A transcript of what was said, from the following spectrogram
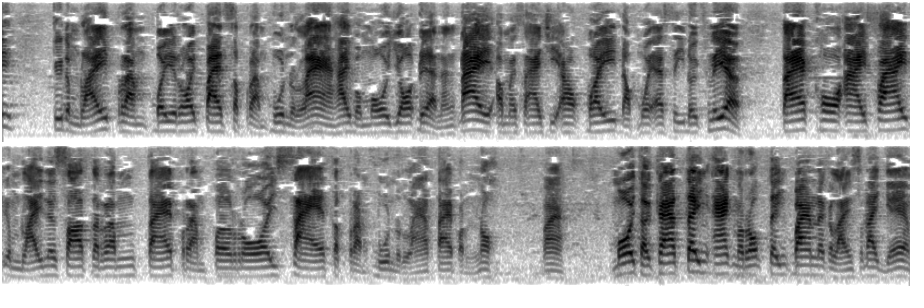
11គឺតម្លៃ889ដុល្លារហើយបើម៉ូយកដូចអាហ្នឹងដែរ MSI GL3 11SC ដូចគ្នាតែ Core i5 តម្លៃនៅសល់ត្រឹមតែ749ដុល្លារតែប៉ុណ្ណោះបាទមួយត្រូវការទិញអាចមករកទិញបាននៅកន្លែងស្ដែកហ្គេម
